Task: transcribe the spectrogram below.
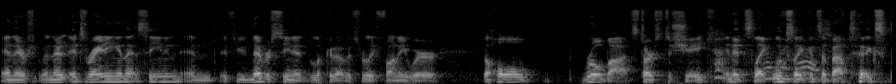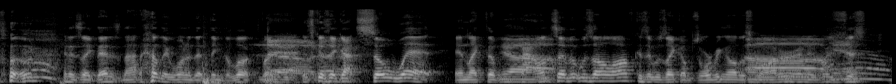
and there's when there, it's raining in that scene, and if you've never seen it, look it up. It's really funny where the whole robot starts to shake and it's like Oh looks like it's about to explode and it's like that is not how they wanted that thing to look but No, it's because no. it got so wet and like the Yeah. balance of it was all off because it was like absorbing all this water and it was yeah. just Oh.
